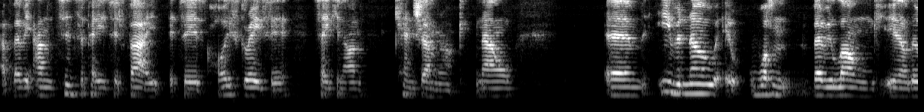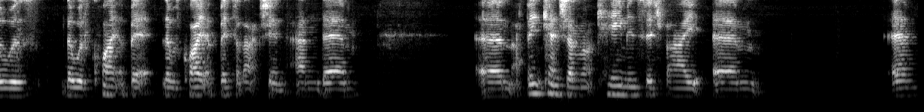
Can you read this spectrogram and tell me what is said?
a very anticipated fight. It is Royce Gracie taking on Ken Shamrock. Now, um, even though it wasn't very long, you know, there was there was quite a bit there was quite a bit of action, and um, um, I think Ken Shamrock came into this fight. Um, um,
